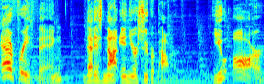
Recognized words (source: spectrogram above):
everything that is not in your superpower. You are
